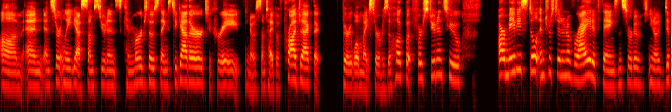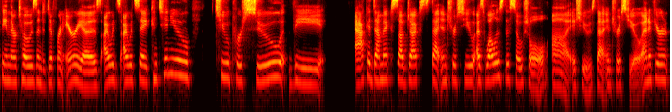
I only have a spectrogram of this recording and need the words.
Um, and and certainly, yes, some students can merge those things together to create, you know, some type of project that very well might serve as a hook. But for students who are maybe still interested in a variety of things and sort of you know dipping their toes into different areas i would i would say continue to pursue the academic subjects that interest you as well as the social uh, issues that interest you and if you're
